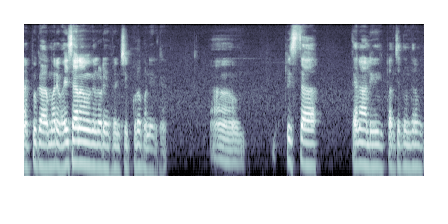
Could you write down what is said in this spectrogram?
நட்புக்காக மாதிரி வயசானவங்களுடைய ஃப்ரெண்ட்ஷிப் கூட பண்ணியிருக்கேன். பிஸ்தா தெனாலி பஞ்சதந்திரம்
